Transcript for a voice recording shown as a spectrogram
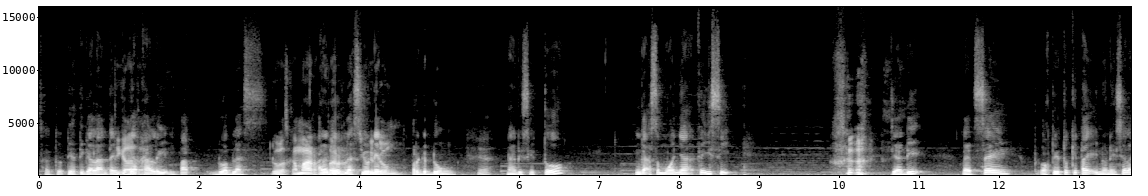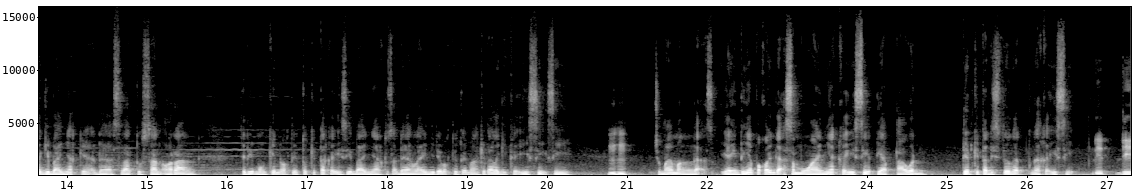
Satu dia tiga lantai, Tiga tiga lantai. kali 4 12. 12 kamar Ada per 12 unit gedung. per gedung. Ya. Nah di situ nggak semuanya keisi. Jadi let's say waktu itu kita Indonesia lagi banyak ya ada seratusan orang. Jadi mungkin waktu itu kita keisi banyak terus ada yang lain. Jadi waktu itu emang kita lagi keisi sih. Mhm. Cuma emang nggak ya intinya pokoknya nggak semuanya keisi tiap tahun. Tiap kita di situ nggak nggak keisi. Di di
